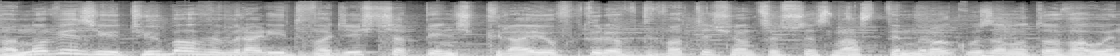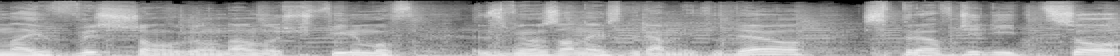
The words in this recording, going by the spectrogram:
Panowie z YouTube'a wybrali 25 krajów, które w 2016 roku zanotowały najwyższą oglądalność filmów związanych z grami wideo, sprawdzili co,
